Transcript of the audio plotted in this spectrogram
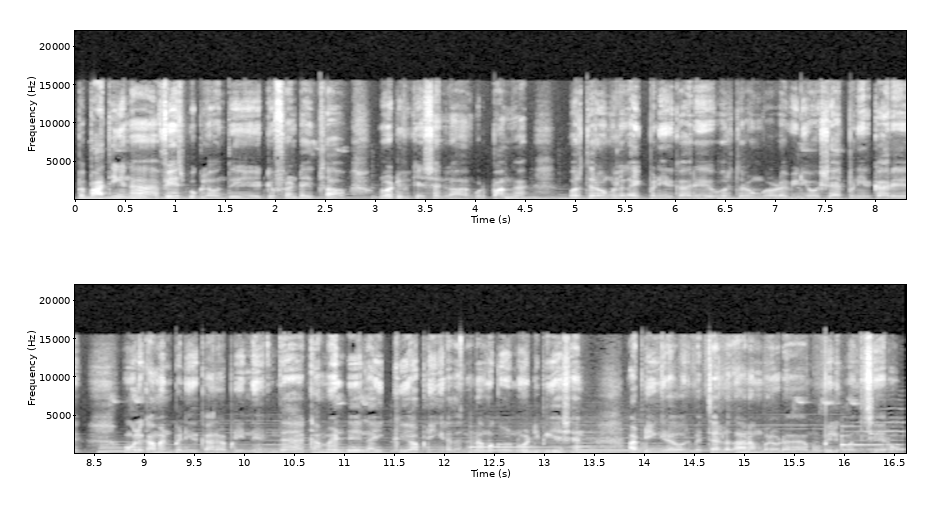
இப்போ பார்த்தீங்கன்னா ஃபேஸ்புக்கில் வந்து டிஃப்ரெண்ட் டைப்ஸ் ஆஃப் நோட்டிஃபிகேஷன்லாம் கொடுப்பாங்க. ஒருத்தர் உங்களை லைக் பண்ணியிருக்காரு ஒருத்தர் உங்களோட வீடியோ ஷேர் பண்ணியிருக்காரு உங்களுக்கு கமெண்ட் பண்ணியிருக்காரு அப்படின்னு. இந்த கமெண்ட்டு லைக்கு அப்படிங்கிறதெல்லாம் நமக்கு நோட்டிஃபிகேஷன் அப்படிங்கிற ஒரு மெத்தடில் தான் நம்மளோட மொபைலுக்கு வந்து சேரும்.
